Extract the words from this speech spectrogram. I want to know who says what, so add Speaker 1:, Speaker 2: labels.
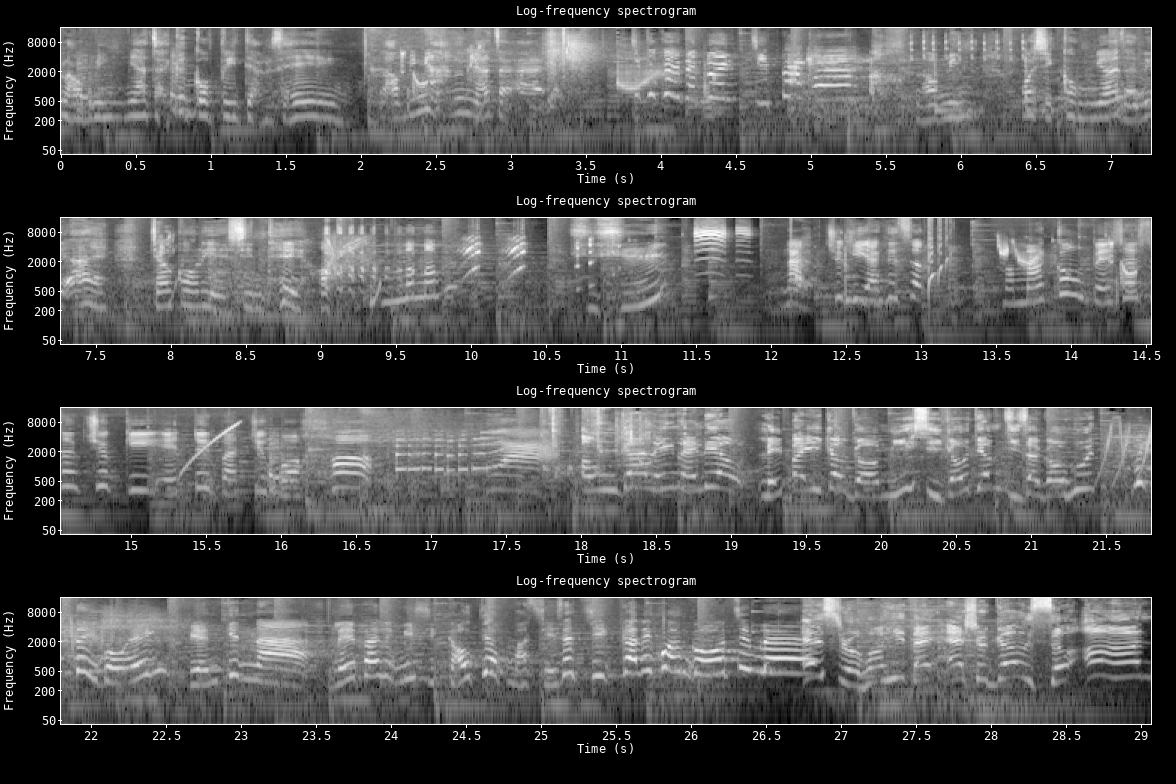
Speaker 1: 老明明仔去隔壁点先。老明啊，你明仔爱。
Speaker 2: 这个可以等对几百啊？
Speaker 1: 老明，我是讲明仔你爱照顾你的身体吼。
Speaker 2: 妈妈，嘘嘘，来出去也去说。妈妈讲白晒晒出去会对目睭不好。
Speaker 3: 王嘉玲来了，礼拜一到五，米时九点二十五分。
Speaker 1: 对无用，别紧啦，礼拜六米是九点嘛，写在自家的广告进咧。
Speaker 3: Astro 欢喜台 Astro Go So On。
